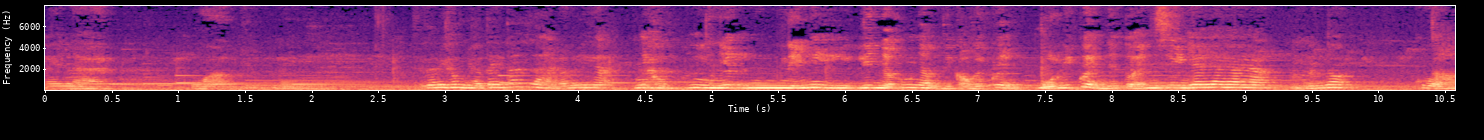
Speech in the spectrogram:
hay là của um, thực ra mình không nhớ tên tác giả đâu Linh ạ nhưng không nếu như Linh nhớ không nhầm thì có cái quyển bốn cái quyển như tuổi NG yeah yeah yeah, yeah. Ừ. đúng rồi của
